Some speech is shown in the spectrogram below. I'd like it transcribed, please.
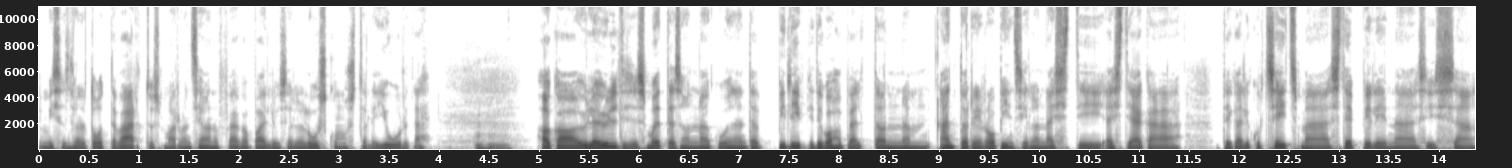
ja mis on selle toote väärtus, ma arvan, see annab väga palju sellele uskumustele juurde mm. -hmm. Aga üleüldises mõttes on nagu nende belief'ide koha pealt on ähm, Anthony Robbinsil on hästi-hästi äge tegelikult seitsmestepiline siis äh,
